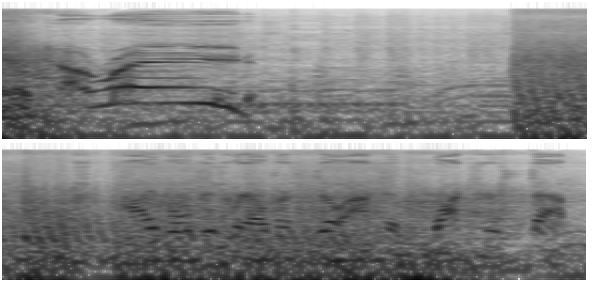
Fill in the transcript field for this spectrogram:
It's a raid! High voltage rails are still active. Watch your step.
